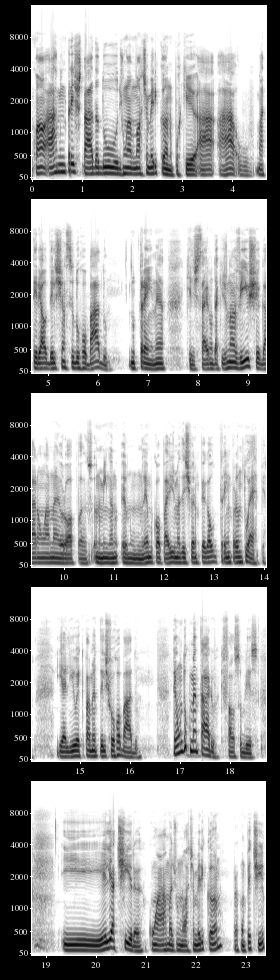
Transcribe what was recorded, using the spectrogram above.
com a arma emprestada do, de um norte-americano, porque a, a, o material deles tinha sido roubado no trem, né? Que eles saíram daqui de navio, chegaram lá na Europa, eu não me engano, eu não lembro qual país, mas eles tiveram que pegar o trem para Antuérpia. E ali o equipamento deles foi roubado. Tem um documentário que fala sobre isso. E ele atira com a arma de um norte-americano para competir.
